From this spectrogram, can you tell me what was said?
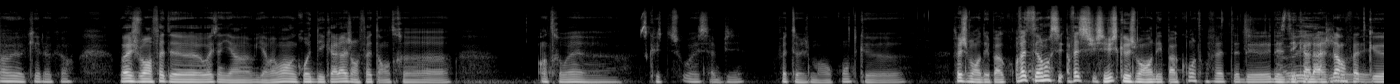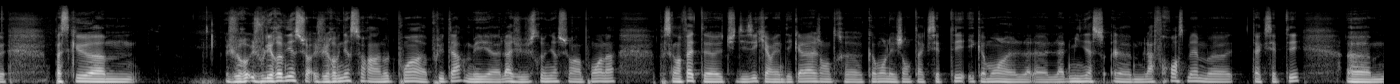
Ah oui, ok, d'accord. Ouais, je vois en fait, euh, ouais, il y, y a vraiment un gros décalage en fait entre, euh, entre ouais, euh, ce que tu- ouais, c'est abusé. En fait, je me rends compte que, en fait, je me rendais pas. En fait, c'est en fait, c'est juste que je me rendais pas compte en fait de, de ce Ah oui, décalage-là, en oui, fait, que parce que euh, je, voulais revenir sur, je vais revenir sur un autre point euh, plus tard, mais euh, là, je vais juste revenir sur un point là, parce qu'en fait, euh, tu disais qu'il y avait un décalage entre comment les gens t'acceptaient et comment la- l'administration, la France même t'acceptait euh,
